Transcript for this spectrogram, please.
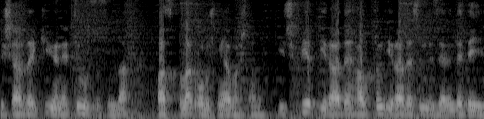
dışarıdaki yönetim hususunda baskılar oluşmaya başladı. Hiçbir irade halkın iradesinin üzerinde değil.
